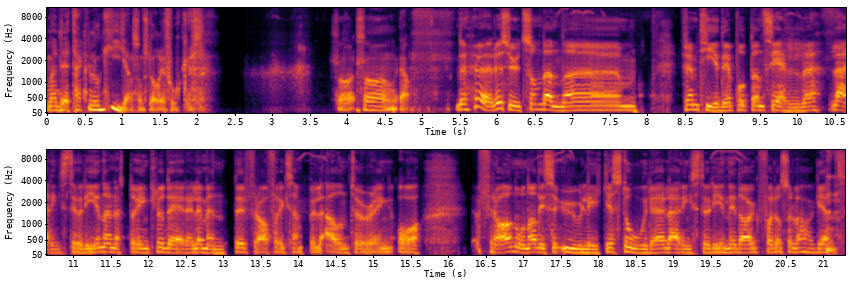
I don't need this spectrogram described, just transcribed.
men det er teknologien som står i fokus. Så, så, ja. Det høres ut som denne um, fremtidige potensielle læringsteorien er nødt til å inkludere elementer fra f.eks. Alan Turing og fra noen av disse ulike store læringsteoriene i dag for å lage et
